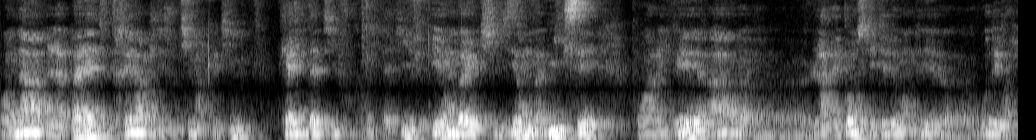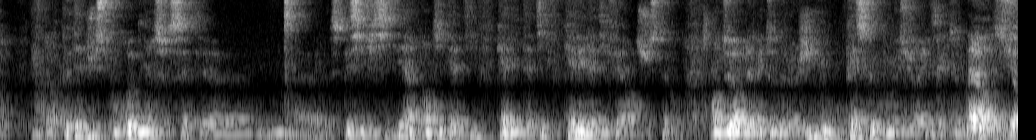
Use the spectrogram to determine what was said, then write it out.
On a la palette très large des outils marketing, qualitatifs ou quantitatifs, et on va utiliser, on va mixer pour arriver à euh, la réponse qui était demandée euh, au départ. Alors peut-être juste pour revenir sur cette euh, spécificité, un quantitatif, qualitatif, quelle est la différence justement En dehors de la méthodologie, ou qu'est-ce que vous mesurez exactement? Alors, sur,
